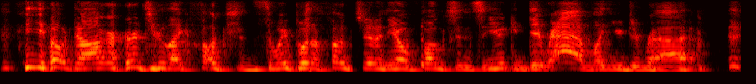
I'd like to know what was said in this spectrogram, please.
Yo, dog, I heard you like functions, so we put a function in your function so you can derive what you derive.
